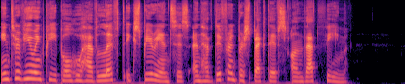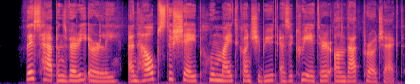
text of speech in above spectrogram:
interviewing people who have lived experiences and have different perspectives on that theme. This happens very early and helps to shape who might contribute as a creator on that project.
